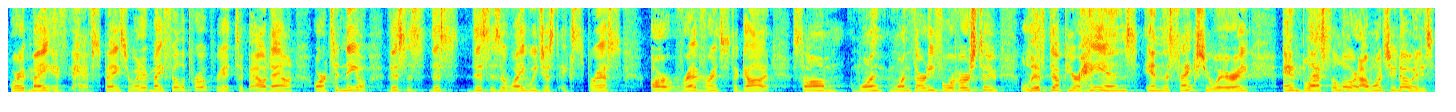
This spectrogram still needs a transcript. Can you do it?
where it may if have space or whatever, it may feel appropriate to bow down or to kneel. This is this this is a way we just express our reverence to God. Psalm 1, 134, verse 2. Lift up your hands in the sanctuary and bless the Lord. I want you to know it is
